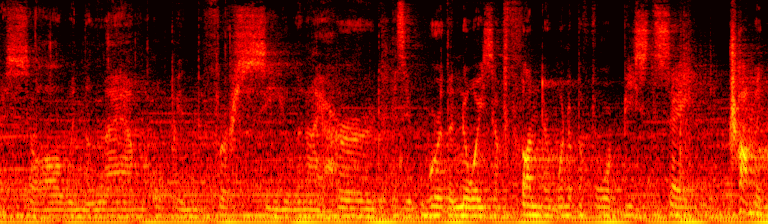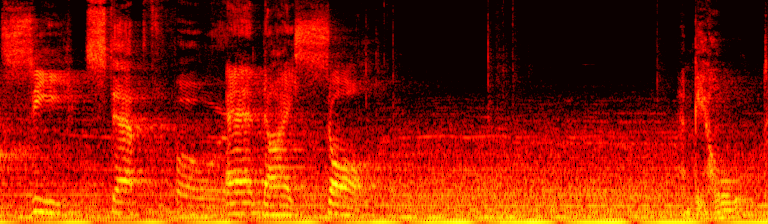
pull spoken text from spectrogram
I saw when the Lamb opened the first seal, and I heard, as it were the noise of thunder, one of the four beasts say, Come and see. Step forward. And I saw. And behold,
